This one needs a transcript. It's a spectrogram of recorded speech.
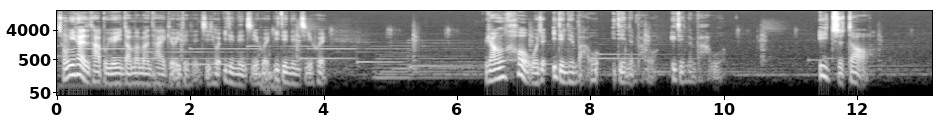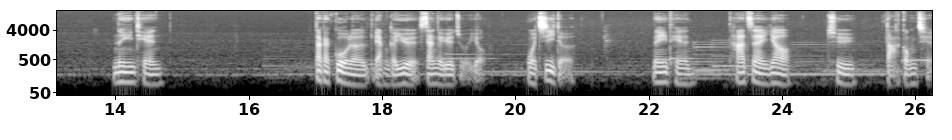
从一开始他不愿意，到慢慢他还给我一点点机会，一点点机会，一点点机会，然后我就一点点把握，一点点把握，一点点把握，一直到那一天，大概过了两个月、三个月左右，我记得那一天他在要去打工前。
